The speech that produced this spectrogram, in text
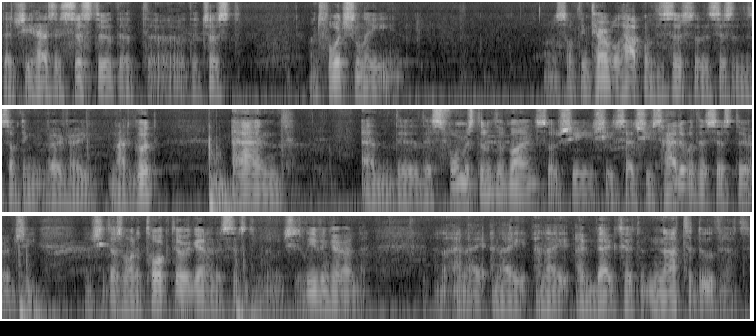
that she has a sister that, uh, that just, unfortunately, something terrible happened with the sister. The sister did something very, very not good. And and the, this former student of mine, so she she said she's had it with her sister, and she and she doesn't want to talk to her again, and the sister she's leaving her, and, and I and I and I, I begged her not to do that.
